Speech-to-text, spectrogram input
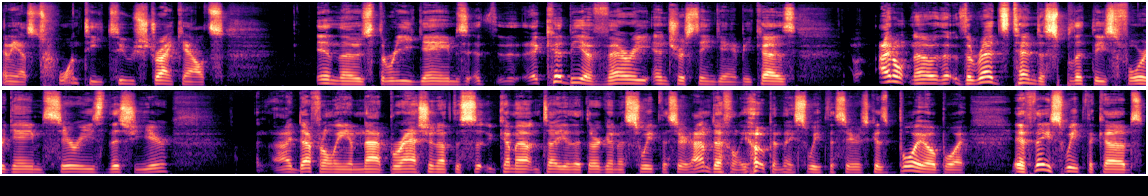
and he has 22 strikeouts in those three games. It, it could be a very interesting game because I don't know. The, the Reds tend to split these four game series this year. I definitely am not brash enough to come out and tell you that they're going to sweep the series. I'm definitely hoping they sweep the series because, boy, oh boy, if they sweep the Cubs,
